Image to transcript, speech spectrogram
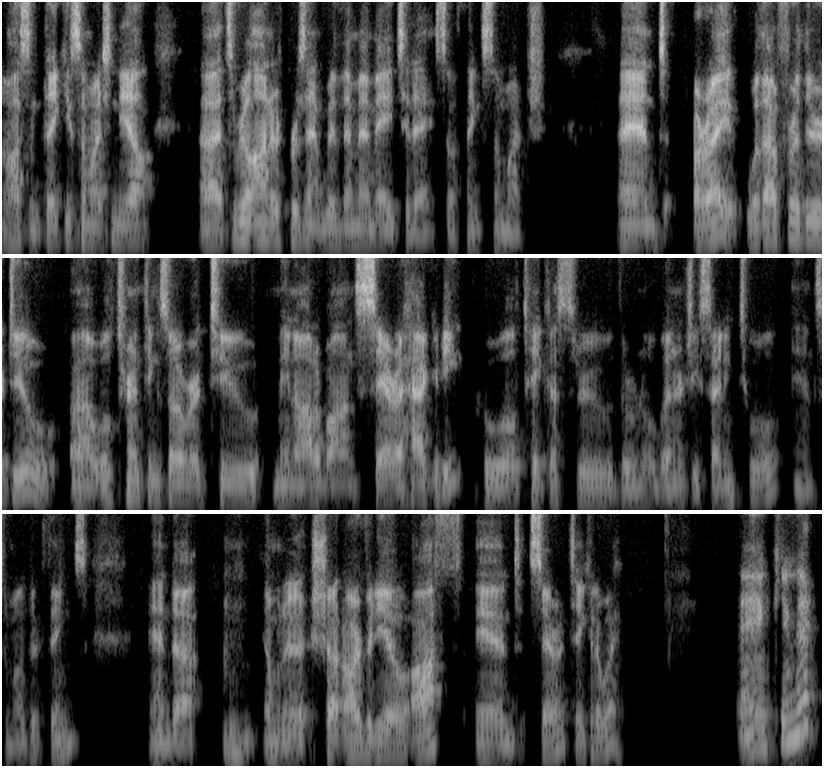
Awesome. Thank you so much, Neil. Uh, it's a real honor to present with MMA today. So thanks so much. And all right, without further ado, uh, we'll turn things over to Maine Audubon's Sarah Haggerty, who will take us through the renewable energy siting tool and some other things. And uh, I'm going to shut our video off and Sarah, take it away. Thank you, Nick.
